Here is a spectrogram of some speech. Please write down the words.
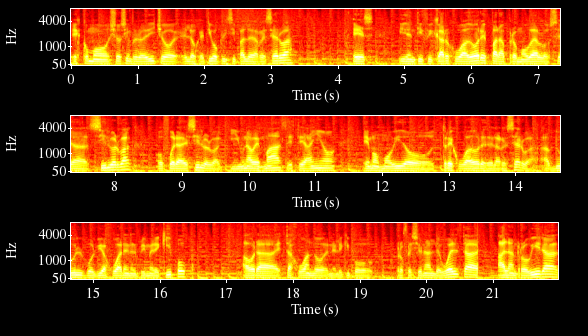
es como yo siempre lo he dicho, el objetivo principal de la reserva es identificar jugadores para promoverlos, sea Silverback o fuera de Silverback. Y una vez más, este año hemos movido tres jugadores de la reserva. Abdul volvió a jugar en el primer equipo, ahora está jugando en el equipo profesional de vuelta. Alan Rovira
